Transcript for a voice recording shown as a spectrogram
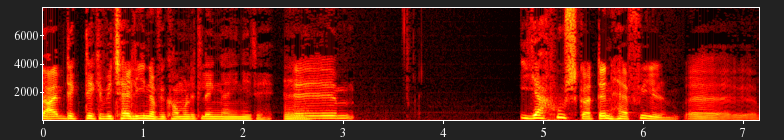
Nej, det, det kan vi tage lige, når vi kommer lidt længere ind i det. Mm. Øhm, jeg husker den her film, øh,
